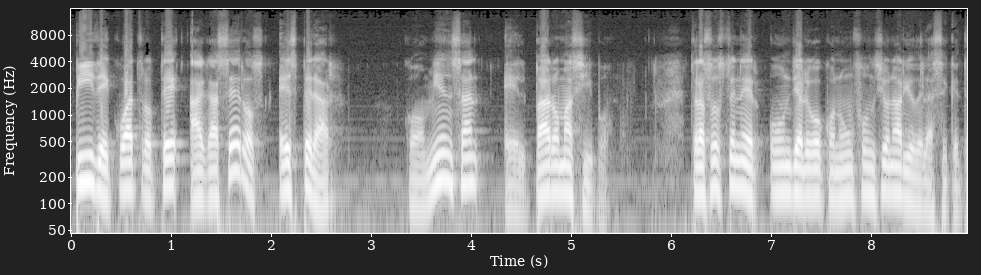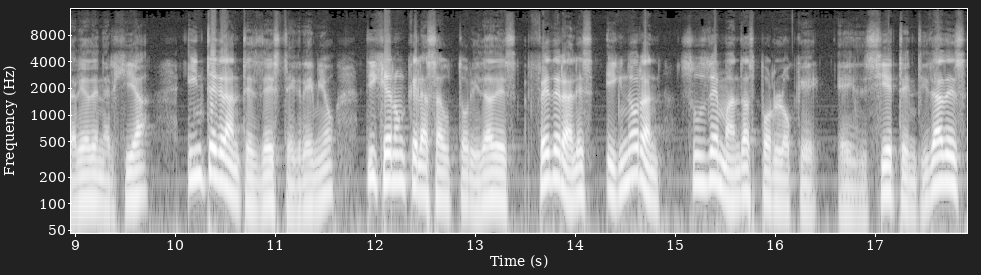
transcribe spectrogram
Pide 4T a gaseros esperar. Comienzan el paro masivo. Tras sostener un diálogo con un funcionario de la Secretaría de Energía, integrantes de este gremio dijeron que las autoridades federales ignoran sus demandas por lo que en siete entidades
